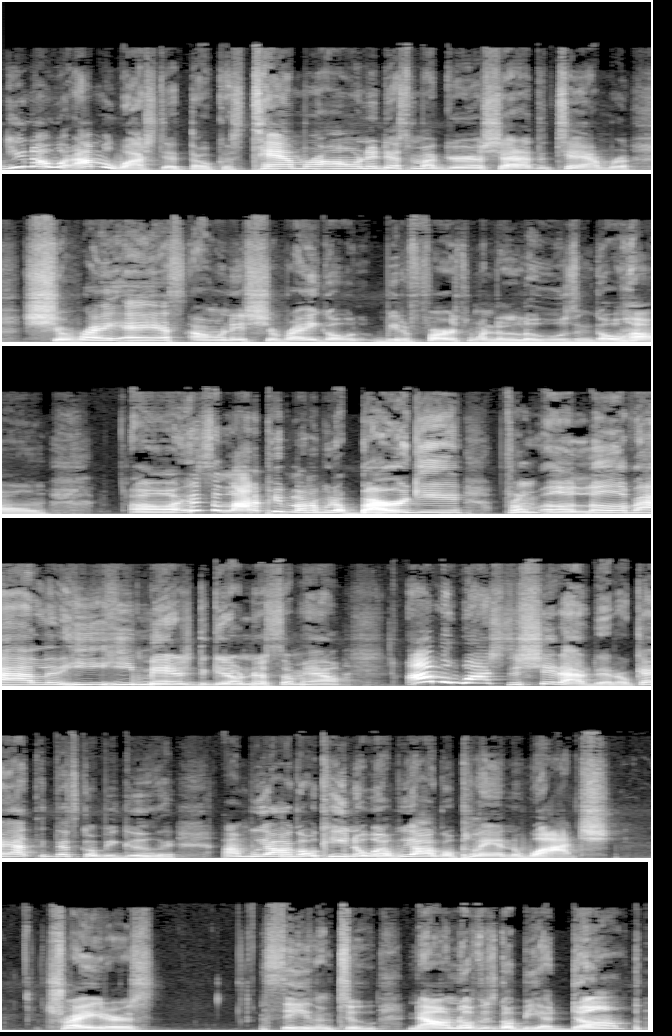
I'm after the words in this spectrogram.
you know what? I'm gonna watch that though, cause Tamra on it. That's my girl. Shout out to Tamra. Sheree ass on it. Sheree go be the first one to lose and go home. Uh, it's a lot of people on it with a Bergie from uh Love Island. He he managed to get on there somehow. I'm gonna watch the shit out of that. Okay, I think that's gonna be good. Um, we all go. Okay, you know what? We all go plan to watch Traitors season two. Now I don't know if it's gonna be a dump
